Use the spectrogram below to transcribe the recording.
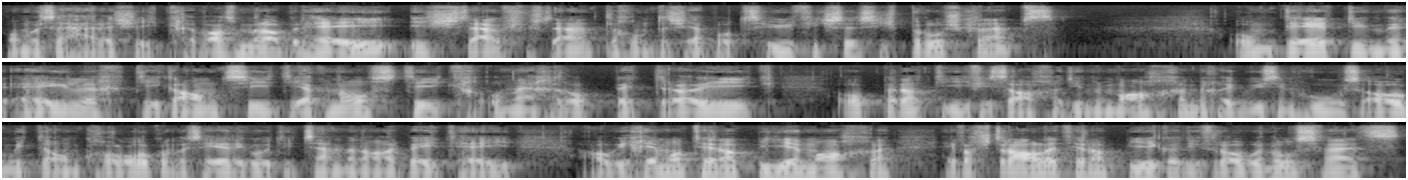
wo wir sie her schicken. Was wir aber haben, ist selbstverständlich, und das ist eben auch das Häufigste, ist Brustkrebs. Und dort tun wir eigentlich die ganze Diagnostik und nachher auch die Betreuung, operative Sachen, die wir machen. Wir können bei uns im Haus auch mit den Onkologen, wo wir sehr gute Zusammenarbeit haben, alle Chemotherapien machen. Einfach Strahlentherapie, gehen die Frauen auswärts,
